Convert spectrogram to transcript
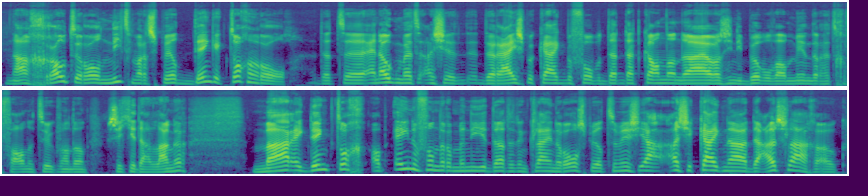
Nou, een grote rol niet, maar het speelt denk ik toch een rol. Dat, eh, en ook met als je de- reis bekijkt bijvoorbeeld, dat, dat kan dan, nou was in die bubbel wel minder het geval natuurlijk, want dan zit je daar langer. Maar ik denk toch op een of andere manier dat het een kleine rol speelt. Tenminste, ja, als je kijkt naar de uitslagen ook,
